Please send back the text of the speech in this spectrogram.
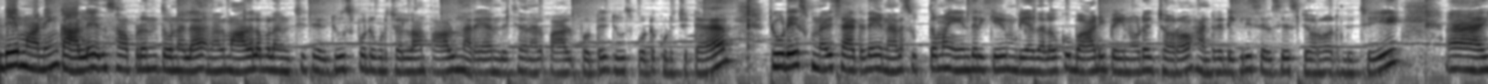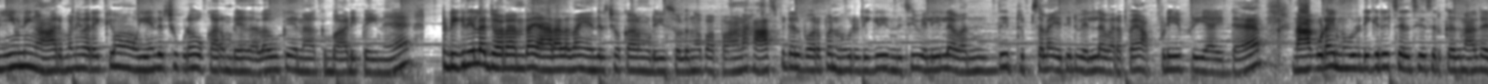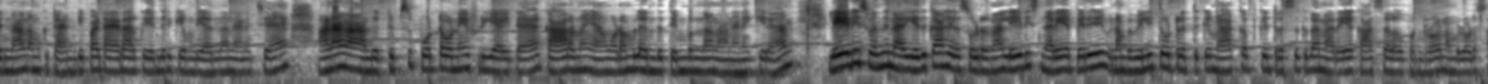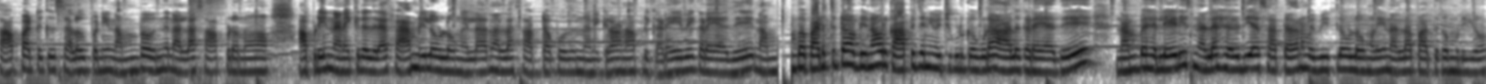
Monday morning காலைல எதுவும் சாப்பிடணும்னு தோணலை. அதனால் மாதுளம்பழம் இருந்துச்சு. சரி ஜூஸ் போட்டு குடிச்சிடலாம். பாலும் நிறையா இருந்துச்சு. அதனால் பால் போட்டு ஜூஸ் போட்டு குடிச்சிட்டேன். டூ டேஸ்க்கு முன்னாடி சாட்டர்டே என்னால் சுத்தமாக ஏந்திரிக்கவே முடியாத அளவுக்கு பாடி பெயினோட ஜுரம் ஹண்ட்ரட் டிகிரி செல்சியஸ் ஜுரம் இருந்துச்சு. ஈவினிங் ஆறு மணி வரைக்கும் ஏந்திரிச்சு கூட உட்கார முடியாத அளவுக்கு எனக்கு பாடி பெயின் டிகிரியில் ஜுரம் இருந்தால் யாரால தான் எந்திரிச்சு உட்கார முடியும் சொல்லுங்கள் பாப்பா. ஆனால் ஹாஸ்பிட்டல் போகிறப்ப நூறு டிகிரி இருந்துச்சு. வெளியில் வந்து ட்ரிப்ஸ் எல்லாம் ஏற்றிட்டு வெளில வரப்ப அப்படியே ஃப்ரீ ஆகிட்டேன் நான் கூட நூறு டிகிரி செல்சியஸ் இருக்கிறதுனால ரெண்டு நாள் நமக்கு கண்டிப்பாக டயர்டாக இருக்கும். எந்திரிக்க முடியாதுன்னு தான் நினச்சேன். ஆனால் நான் அந்த ட்ரிப்ஸ் போட்ட உடனே ஃப்ரீ ஆகிட்டேன் காரணம் என் உடம்புல இருந்த தெம்புன்னு தான் நான் நினைக்கிறேன். லேடிஸ் வந்து நான் எதுக்காக இதை சொல்கிறேன்னா லேடிஸ் நிறைய பேர் நம்ம வெளி தோற்றத்துக்கு மேக்கப்புக்கு ட்ரெஸ்ஸுக்கு தான் நிறைய காசு செலவு பண்ணுறோம் நம்மளோட சாப்பாட்டுக்கு செலவு பண்ணி நம்ம வந்து நல்லா சாப்பிடணும் அப்படின்னு நினைக்கிறதுல ஃபேமிலியில் உள்ளவங்க எல்லாரும் நல்லா சாப்பிட்டா போதும்னு நினைக்கிறோம். ஆனால் அப்படி கிடையவே கிடையாது. நம்ம நம்ம படுத்துட்டோம் அப்படின்னா ஒரு காப்பி தண்ணி வச்சு கொடுக்க கூட ஆள் கிடையாது. நம்ம லேடிஸ் நல்லா ஹெல்த்தியாக சாப்பிட்டா தான் நம்ம வீட்டில் உள்ளவங்களையும் நல்லா பார்த்துக்க முடியும்.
